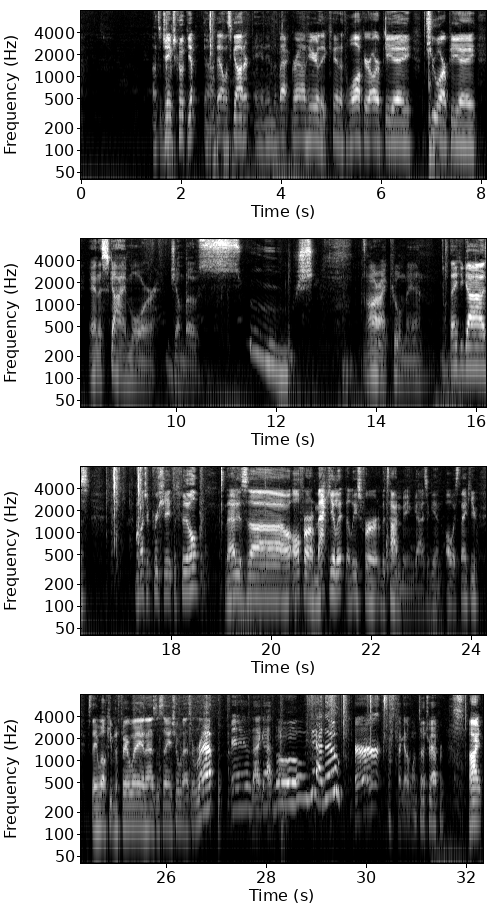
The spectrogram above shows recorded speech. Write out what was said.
that's a James Cook. Yep, uh, Dallas Goedert, and in the background here, the Kenneth Walker RPA, True RPA, and the Skyy Moore Jumbo Swoosh. All right, cool, man. Thank you guys. Much appreciate the fill. That is uh, all for our immaculate, at least for the time being, guys. Again, always thank you. Stay well, keeping the fairway, and as I say, show that's a wrap. And I got no, yeah, I do. I got a one-touch wrapper. All right.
